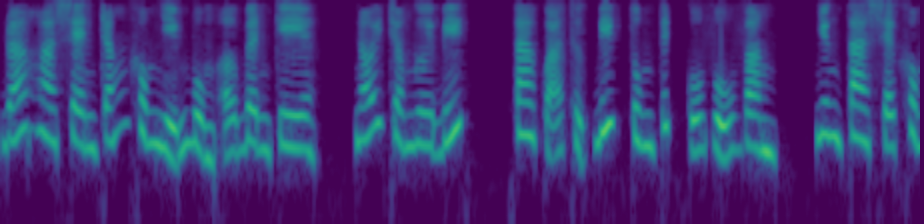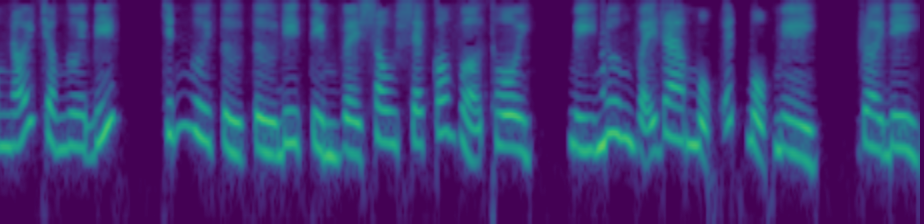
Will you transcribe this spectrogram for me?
đóa hoa sen trắng không nhiễm bùn ở bên kia, nói cho ngươi biết, ta quả thực biết tung tích của Vũ Văn, nhưng ta sẽ không nói cho ngươi biết, chính ngươi từ từ đi tìm về sau sẽ có vợ thôi, Mỹ Nương vẫy ra một ít bột mì, rời đi.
